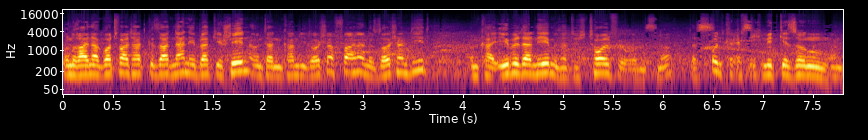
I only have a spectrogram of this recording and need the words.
Und Rainer Gottwald hat gesagt, nein, ihr bleibt hier stehen. Und dann kam die Deutschlandfahne, das Deutschlandlied. Und Kai Ebel daneben, ist natürlich toll für uns. Ne? Das und kräftig mitgesungen. Und,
